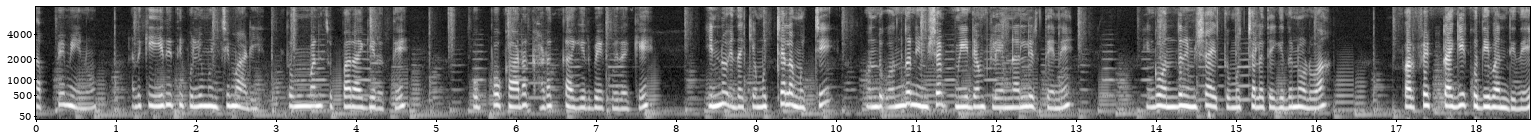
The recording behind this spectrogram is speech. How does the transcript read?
ಸಪ್ಪೆ ಮೀನು. ಅದಕ್ಕೆ ಈ ರೀತಿ ಪುಲಿ ಮುಂಚಿ ಮಾಡಿ. ತುಂಬಾ ಸೂಪರಾಗಿರುತ್ತೆ ಉಪ್ಪು, ಖಾರ ಖಡಕ್ಕಾಗಿರಬೇಕು ಇದಕ್ಕೆ. ಇನ್ನು ಇದಕ್ಕೆ ಮುಚ್ಚಲ ಮುಚ್ಚಿ ಒಂದು ಒಂದು ನಿಮಿಷ ಮೀಡಿಯಂ ಫ್ಲೇಮ್ನಲ್ಲಿರ್ತೇನೆ ಈಗ ಒಂದು ನಿಮಿಷ ಆಯಿತು ಮುಚ್ಚಲ ತೆಗೆದು ನೋಡುವ. ಪರ್ಫೆಕ್ಟಾಗಿ ಕುದಿ ಬಂದಿದೆ.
